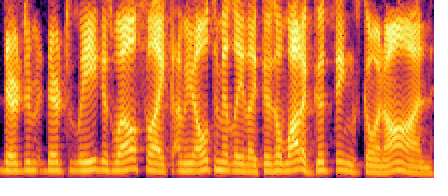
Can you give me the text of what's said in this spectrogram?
their their league as well. So like I mean ultimately like there's a lot of good things going on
